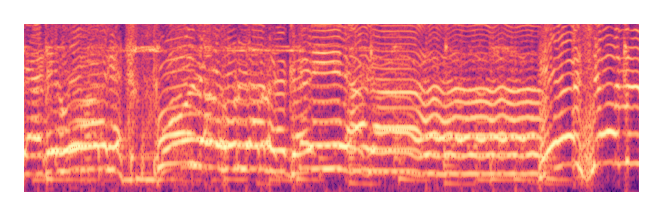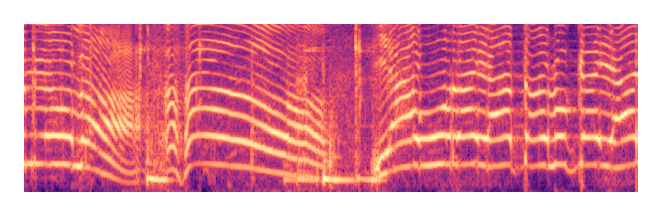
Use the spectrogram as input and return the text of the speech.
ವಾದ್ಯಾಡಿ ಹೋಗಿ ಪೂಜೆ ಹುಡುಗನ ಕೈಯಾಗ ಮ್ಯಾಲ ಯಾವ ಊರ ಯಾವ ತಾಲೂಕ ಯಾವ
